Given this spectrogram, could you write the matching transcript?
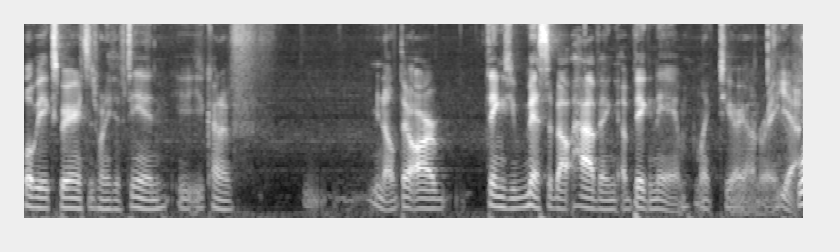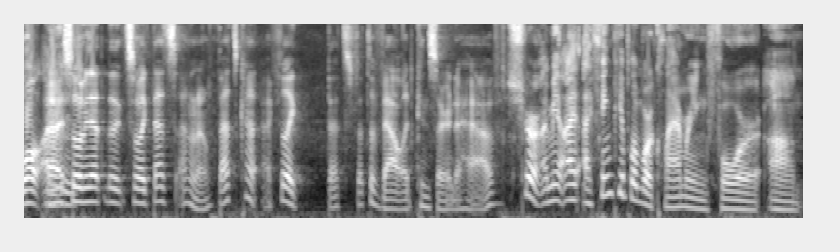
what we experienced in 2015. You, you kind of you know there are things you miss about having a big name like Thierry Henry. Yeah. Well, I Uh, mean, so I mean, that, so like that's I don't know. That's kind of I feel like that's that's a valid concern to have. sure. I mean, I, I think people are more clamoring for um,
